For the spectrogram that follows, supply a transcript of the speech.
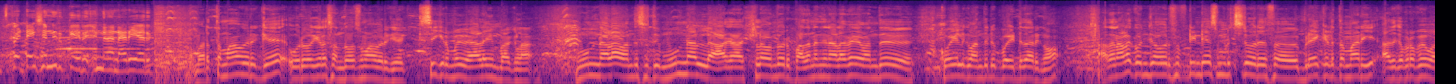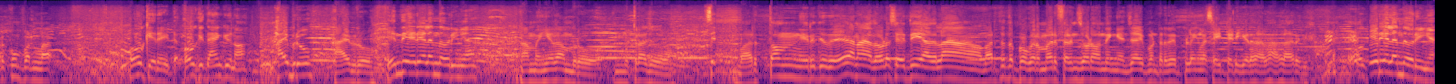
எக்ஸ்பெக்டேஷன் இருக்குது இன்னும் நிறைய இருக்குது வருத்தமாகவும் இருக்குது ஒரு வகையில் சந்தோஷமாகவும் இருக்குது சீக்கிரம் போய் வேலையும் பார்க்கலாம். மூணு நாளாக வந்து சுற்றி மூணு நாள் ஆக்சுவலாக வந்து ஒரு பதினஞ்சு நாளாகவே வந்து கோயிலுக்கு வந்துட்டு போயிட்டு தான் இருக்கோம். அதனால் கொஞ்சம் ஒரு ஃபிஃப்டீன் டேஸ் முடிச்சுட்டு ஒரு பிரேக் எடுத்த மாதிரி அதுக்கப்புறம் போய் ஒர்க்கும் பண்ணலாம். ஓகே ரைட் ஓகே தேங்க்யூண்ணா ஹாய் ப்ரோ ஹாய் ப்ரோ எந்த ஏரியாலேருந்து வரீங்க நம்ம இங்கே தான் ப்ரோ முத்துராஜபுரம். வருத்தம் இருக்குது. ஆனால் அதோட சேர்த்து அதெல்லாம் வருத்தத்தை போக்குற மாதிரி ஃப்ரெண்ட்ஸோட வந்து இங்கே என்ஜாய் பண்ணுறது பிள்ளைங்கள சைட் அடிக்கிறது நல்லா இருக்கு. ஏரியாலேருந்து வரீங்க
